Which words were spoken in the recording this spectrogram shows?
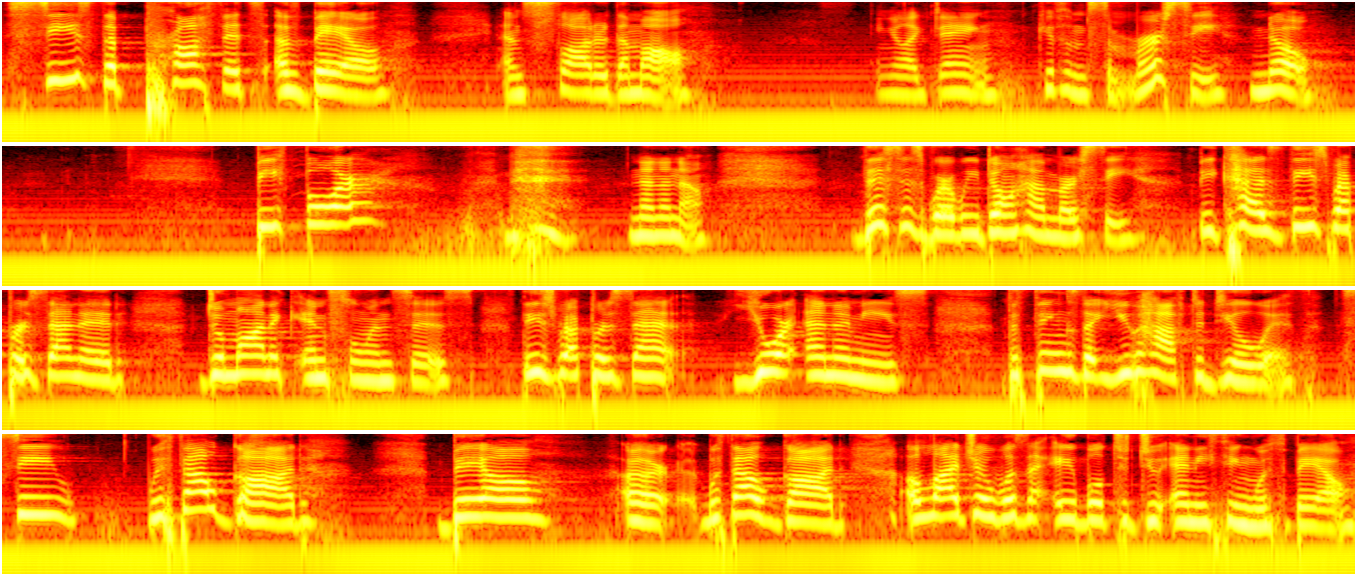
Seize the prophets of Baal and slaughter them all. And you're like, dang, give them some mercy. No. Before, no, no, no. This is where we don't have mercy because these represented demonic influences. These represent your enemies, the things that you have to deal with. See, without God, Baal, or without God, Elijah wasn't able to do anything with Baal.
